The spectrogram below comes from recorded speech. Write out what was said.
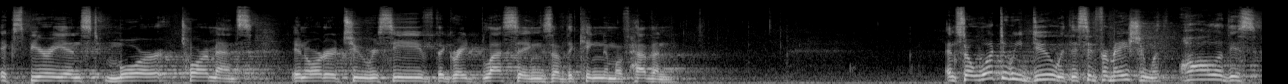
experienced more torments in order to receive the great blessings of the kingdom of heaven. And so, what do we do with this information, with all of this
